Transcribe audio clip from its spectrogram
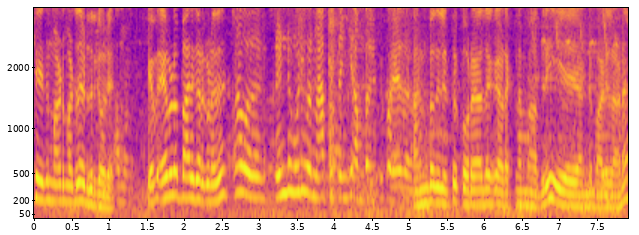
சைஸ் மாடு மட்டும் தான் எடுத்திருக்கு அவரு எவ்வளவு பால் கறக்கணும் இது ரெண்டு மணி ஒரு நாற்பத்தஞ்சு ஐம்பது லிட்டர் குறையாத ஐம்பது லிட்டர் குறைയാതെ കിടക്കുന്ന മാതിരി രണ്ട് മാടുകളാണ്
